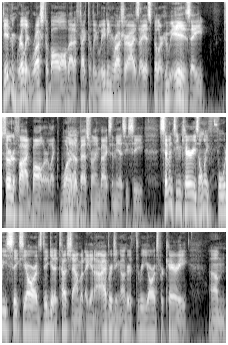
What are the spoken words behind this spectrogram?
didn't really rush the ball all that effectively. Leading rusher Isaiah Spiller, who is a certified baller, like one yeah. of the best running backs in the SEC. 17 carries, only 46 yards, did get a touchdown, but again, averaging under three yards per carry. Um,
